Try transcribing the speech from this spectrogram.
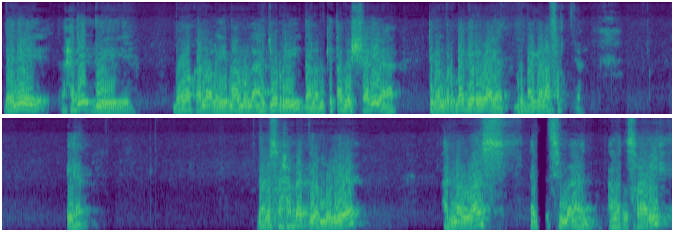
Dan ini hadis di dibawakan oleh Imam Al-Ajurri dalam kitab Syariah dengan berbagai riwayat, berbagai lafadznya. Iya. Dari sahabat yang mulia An-Nawas Ibn Sim'an Al-Ansari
